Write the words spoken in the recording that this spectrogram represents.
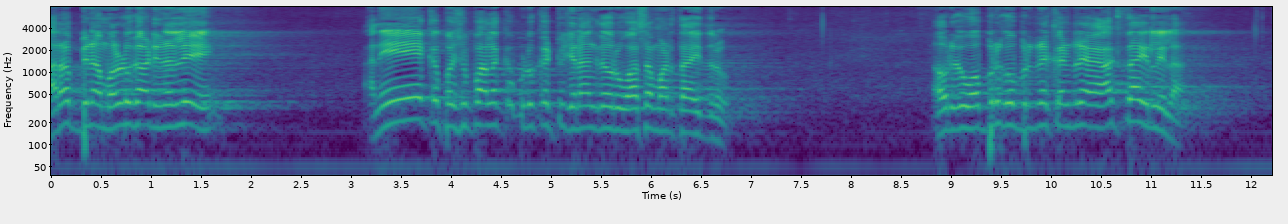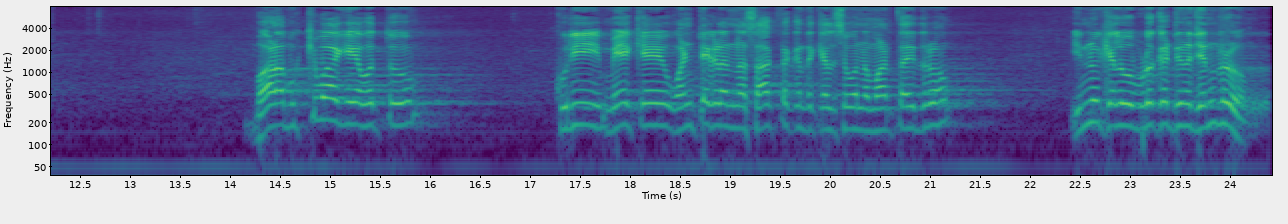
ಅರಬ್ಬಿನ ಮರಳುಗಾಡಿನಲ್ಲಿ ಅನೇಕ ಪಶುಪಾಲಕ ಬುಡಕಟ್ಟು ಜನಾಂಗದವರು ವಾಸ ಮಾಡ್ತಾ ಇದ್ರು. ಅವ್ರಿಗೆ ಒಬ್ರಿಗೊಬ್ರನ್ನ ಕಂಡ್ರೆ ಆಗ್ತಾ ಇರಲಿಲ್ಲ. ಬಹಳ ಮುಖ್ಯವಾಗಿ ಅವತ್ತು ಕುರಿ, ಮೇಕೆ, ಒಂಟೆಗಳನ್ನು ಸಾಕ್ತಕ್ಕಂಥ ಕೆಲಸವನ್ನು ಮಾಡ್ತಾ ಇದ್ರು. ಇನ್ನು ಕೆಲವು ಬುಡಕಟ್ಟಿನ ಜನರು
